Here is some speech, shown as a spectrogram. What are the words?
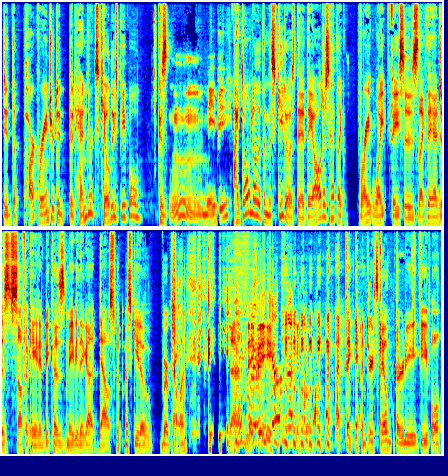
did the park ranger did did Hendrix kill these people? Because Mm. maybe I don't know that the mosquitoes did. They all just had like bright white faces, like they had just suffocated because maybe they got doused with mosquito repellent. uh, maybe. I think Hendrix killed thirty eight people.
